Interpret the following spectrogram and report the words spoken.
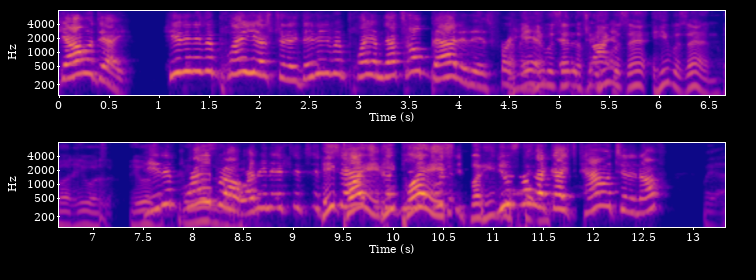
Golladay. He didn't even play yesterday. They didn't even play him. That's how bad it is for I mean, him. He was in the, the he was in he was in, but he wasn't. He, was, he didn't play, he bro. I mean, it's it's, it's he played. He played, listen, but he you know didn't. that guy's talented enough. Yeah.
